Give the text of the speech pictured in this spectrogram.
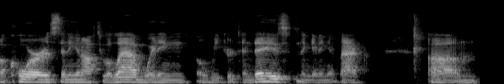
a core, sending it off to a lab, waiting a week or ten days, and then getting it back um,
